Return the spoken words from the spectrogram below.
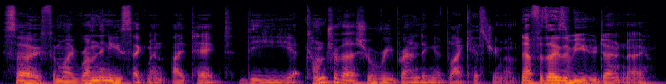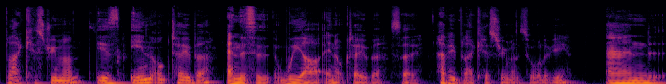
So, for my Run the News segment, I picked the controversial rebranding of Black History Month. Now, for those of you who don't know, Black History Month is in October, and this is we are in October. So, happy Black History Month to all of you. And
